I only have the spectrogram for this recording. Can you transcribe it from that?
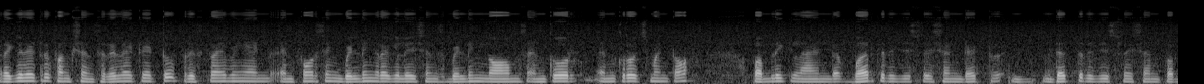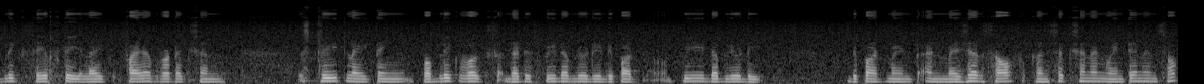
regulatory functions related to prescribing and enforcing building regulations, building norms, encro- encroachment of public land, birth registration, death, death registration, public safety like fire protection, street lighting, public works that is PWD depart PWD department and measures of construction and maintenance of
